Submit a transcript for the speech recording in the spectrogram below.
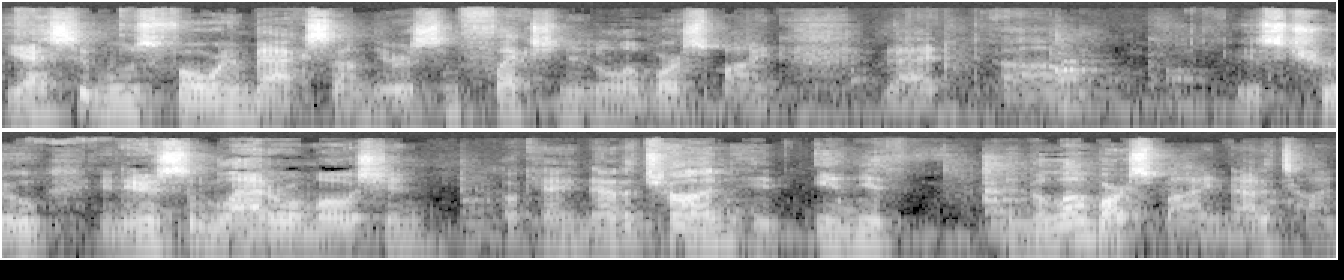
Yes, it moves forward and back some. There is some flexion in the lumbar spine that um, is true, and there's some lateral motion. Okay, not a ton in the in the lumbar spine, not a ton,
